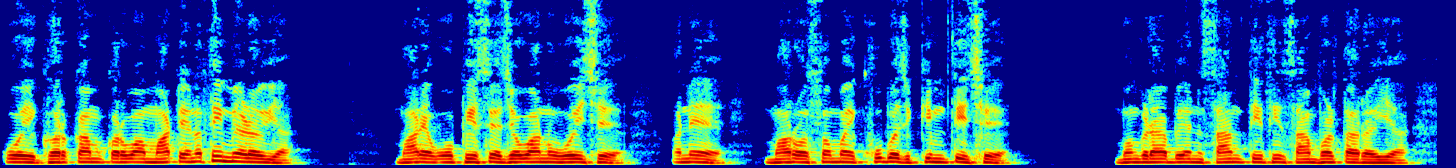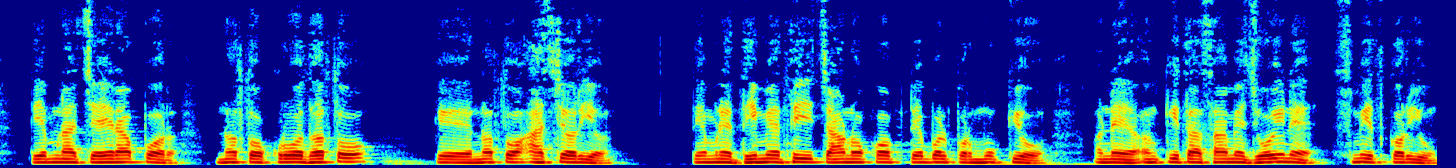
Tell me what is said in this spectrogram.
કોઈ ઘરકામ કરવા માટે નથી મેળવ્યા. મારે ઓફિસે જવાનું હોય છે અને મારો સમય ખૂબ જ કિંમતી છે. મંગળાબેન શાંતિથી સાંભળતા રહ્યા. તેમના ચહેરા પર ન તો ક્રોધ હતો કે ન તો આશ્ચર્ય. તેમણે ધીમેથી ચાનો કપ ટેબલ પર મૂક્યો અને અંકિતા સામે જોઈને સ્મિત કર્યું.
